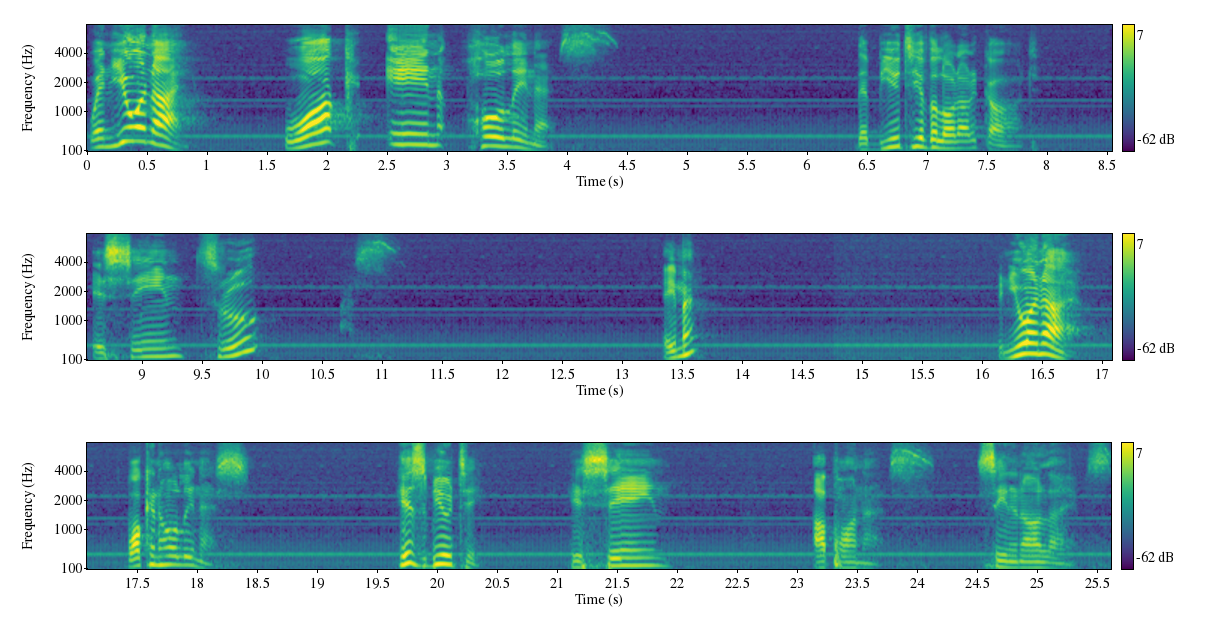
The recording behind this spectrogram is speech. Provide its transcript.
When you and I walk in holiness. The beauty of the Lord our God is seen through us. Amen? When you and I walk in holiness, His beauty is seen upon us, seen in our lives.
